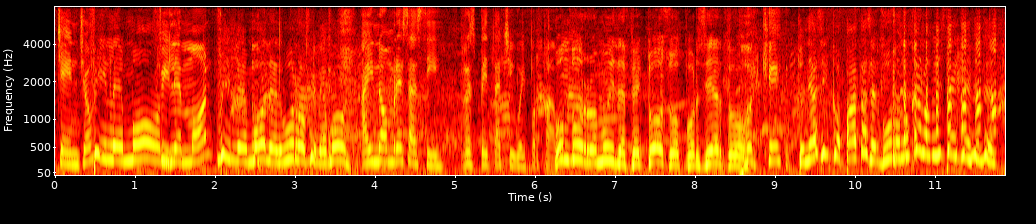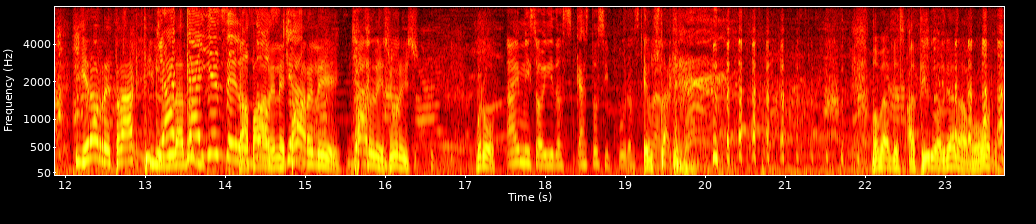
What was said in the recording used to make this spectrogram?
Chencho. Filemón. Filemón. Filemón, el burro Filemón. Hay nombres así. Respeta, chigüey, por favor. Un burro muy defectuoso, por cierto. ¿Por qué? Tenía cinco patas el burro, nunca lo viste. y era retráctil. Ya la- cállense los ya, dos, párele, ya. párele, Ya. párele, señores. Bueno, Ay, mis oídos, castos y puros. Eustaquio. no me hables al tiro, Adriana, por favor.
